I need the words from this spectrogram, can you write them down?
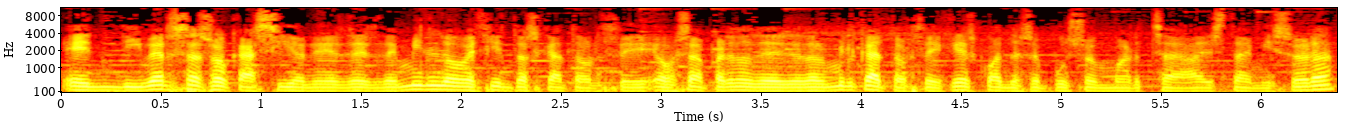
en diversas ocasiones, desde 1914, o sea, perdón, desde 2014, que es cuando se puso en marcha esta emisora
